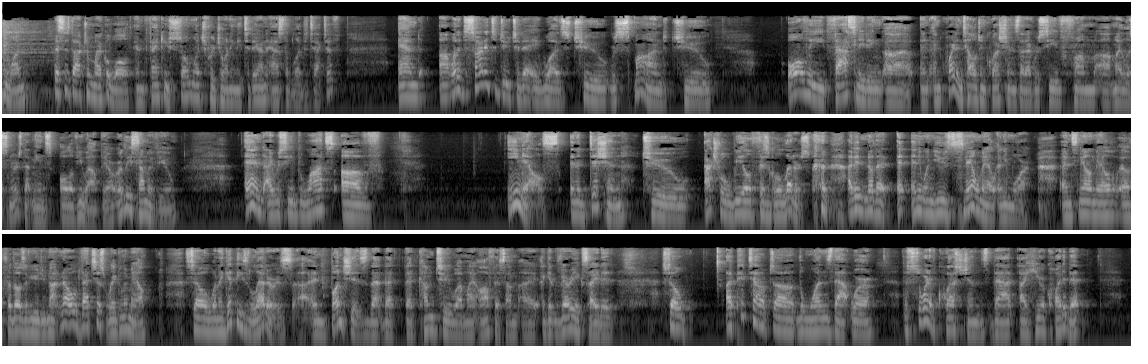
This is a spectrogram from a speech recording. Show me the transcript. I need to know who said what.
Speaker 1: everyone. This is Dr. Michael Wald, and thank you so much for joining me today on Ask the Blood Detective. And uh, what I decided to do today was to respond to all the fascinating uh, and, and, quite intelligent questions that I've received from uh, my listeners. That means all of you out there, or at least some of you. And I received lots of emails in addition to actual real physical letters. I didn't know that anyone used snail mail anymore. And snail mail, uh, for those of you who do not know, that's just regular mail. So when I get these letters uh, and bunches that that that come to uh, my office, I'm, I, I, get very excited. So I picked out uh, the ones that were the sort of questions that I hear quite a bit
